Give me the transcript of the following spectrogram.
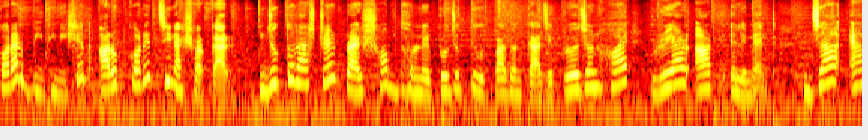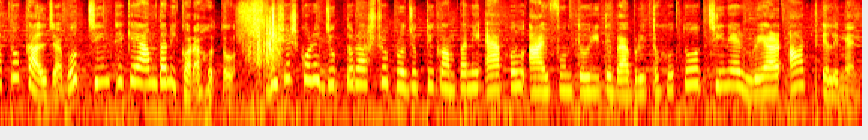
করার বিধিনিষেধ আরোপ করে চীনা সরকার। যুক্তরাষ্ট্রের প্রায় সব ধরনের প্রযুক্তি উৎপাদন কাজে প্রয়োজন হয় রেয়ার আর্থ এলিমেন্ট। যা এত কাল যাবৎ চীন থেকে আমদানি করা হতো। বিশেষ করে যুক্তরাষ্ট্র প্রযুক্তি কোম্পানি অ্যাপল আইফোন তৈরিতে ব্যবহৃত হতো চীনের রেয়ার আর্থ এলিমেন্ট।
